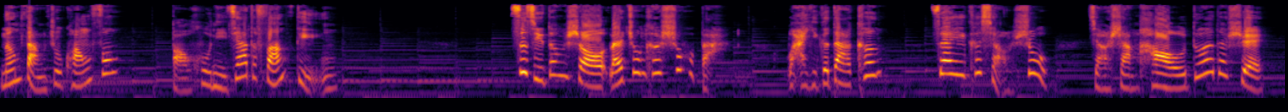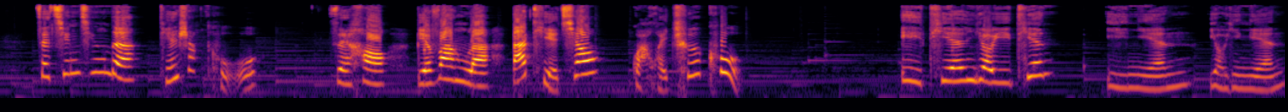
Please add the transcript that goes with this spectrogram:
能挡住狂风，保护你家的房顶。自己动手来种棵树吧，挖一个大坑，栽一棵小树，浇上好多的水。再轻轻地填上土，最后别忘了把铁锹挂回车库。一天又一天，一年又一年，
